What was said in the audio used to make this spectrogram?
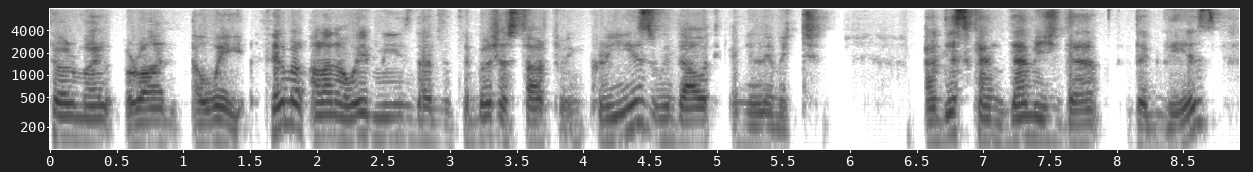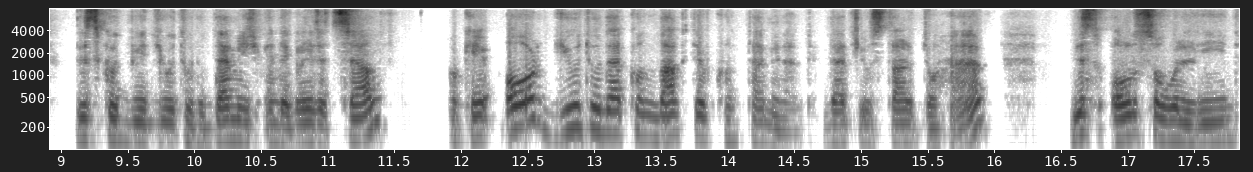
thermal run away. Thermal run away means that the temperature start to increase without any limit. And this can damage the, the glaze. This could be due to the damage in the glaze itself, okay, or due to the conductive contaminant that you start to have. This also will lead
